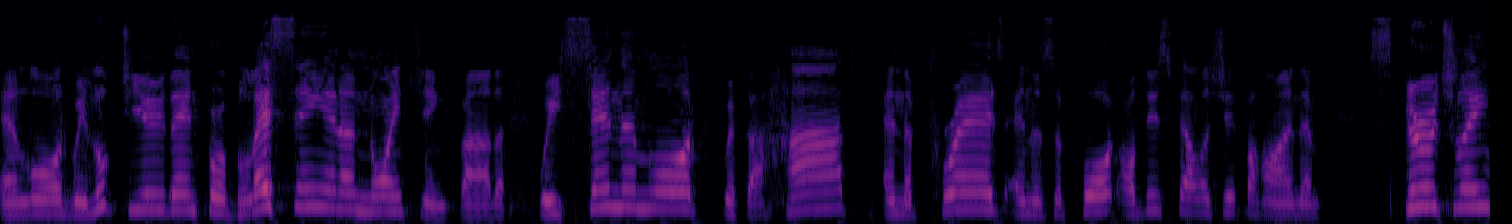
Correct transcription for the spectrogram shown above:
and Lord, we look to you then for a blessing and anointing, Father. We send them, Lord, with the heart and the prayers and the support of this fellowship behind them. Spiritually,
